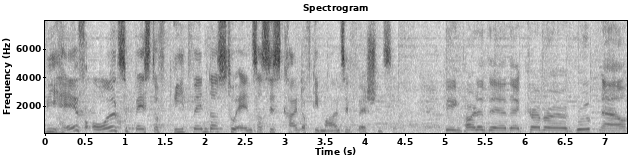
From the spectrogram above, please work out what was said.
we have all the best of breed vendors to answer this kind of demands and questions. Being part of the, the Körber group now,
